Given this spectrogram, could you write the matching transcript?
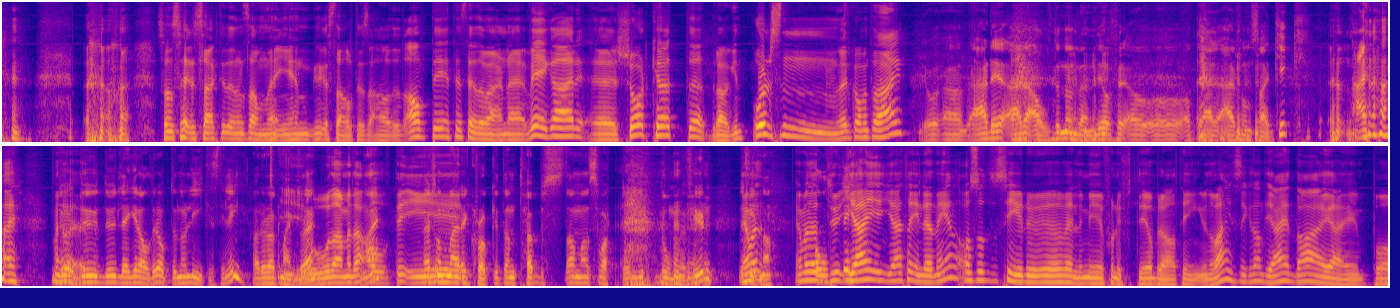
som selvsagt i denne sammenhengen gestaltes av den alltid tilstedeværende Vegard eh, Shortcut eh, Dragen Olsen. Velkommen til deg. Jo, er, det, er det alltid nødvendig å, å, å, at jeg er sånn sidekick? nei, nei, nei. Du, Men, du, du legger aldri opp til noe likestilling? Har du lagt merke til det? Jo da, men det er alltid i Det er sånn der Crocket and Tubbs, han er svarte, litt dumme fyren ved Ja, siden av. ja, men du, jeg, jeg tar innledningen, og så sier du veldig mye fornuftig og bra ting underveis. Ikke sant? Jeg, da er jeg på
